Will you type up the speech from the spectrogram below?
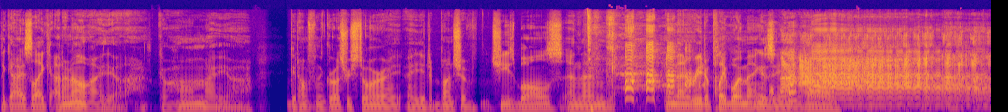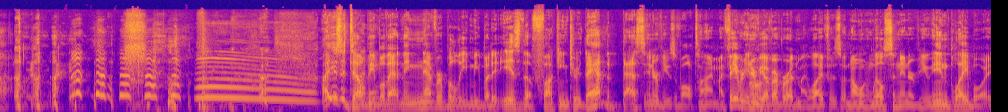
the guy's like, I don't know. I uh, go home. I uh, get home from the grocery store. I, I eat a bunch of cheese balls, and then and then read a Playboy magazine. Uh, I used to tell people that, and they never believe me, but it is the fucking truth. They had the best interviews of all time. My favorite interview I've ever read in my life is an Owen Wilson interview in Playboy.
